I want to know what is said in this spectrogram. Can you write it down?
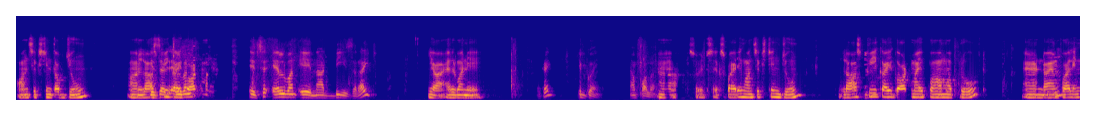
on 16th of June. Uh, last week I L1? got my, It's L1A, not B, is that right? yeah, L1A. Okay, keep going. I'm following. Uh, so it's expiring on 16th June. Last Mhm. week I got my perm approved and I am Mhm. filing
